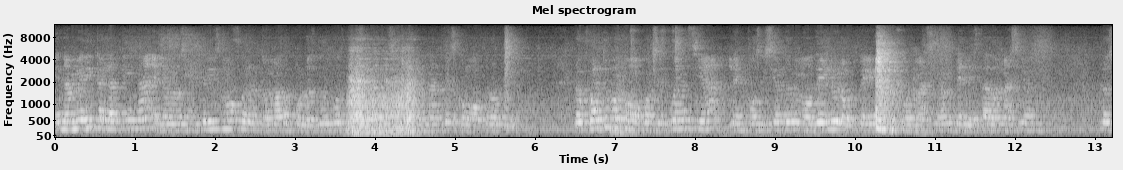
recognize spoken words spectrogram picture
En América Latina, el eurocentrismo fue retomado por los grupos dominantes como propio, lo cual tuvo como consecuencia la imposición de un modelo europeo de formación del Estado-Nación, los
